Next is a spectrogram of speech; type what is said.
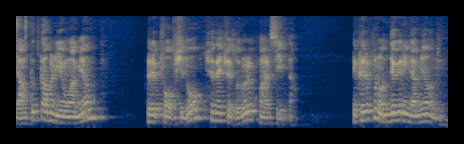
양 끝값을 이용하면 그래프 없이도 최대 최소를 구할 수 있다. 그래프는 언제 그리냐면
